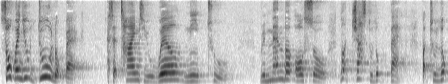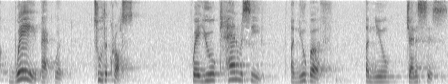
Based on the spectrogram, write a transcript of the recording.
So when you do look back, as at times you will need to, remember also not just to look back, but to look way backward to the cross, where you can receive a new birth, a new Genesis.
